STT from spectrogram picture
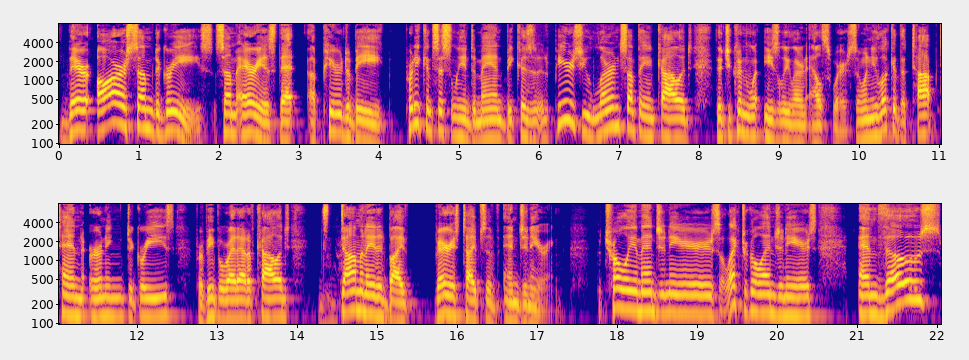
there are some degrees, some areas that appear to be pretty consistently in demand because it appears you learn something in college that you couldn't easily learn elsewhere. So when you look at the top 10 earning degrees for people right out of college, it's dominated by various types of engineering petroleum engineers, electrical engineers, and those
